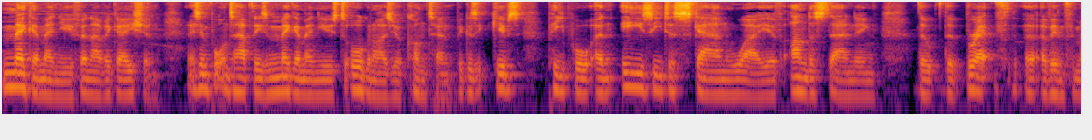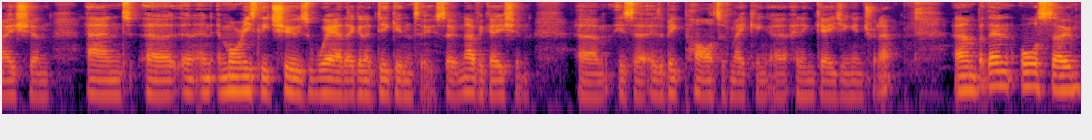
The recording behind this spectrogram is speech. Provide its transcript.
mega menu for navigation. And it's important to have these mega menus to organize your content because it gives people an easy to scan way of understanding the, the breadth uh, of information and, uh, and, and more easily choose where they're going to dig into. So navigation um, is, a, is a big part of making a, an engaging intranet. Um, but then also,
